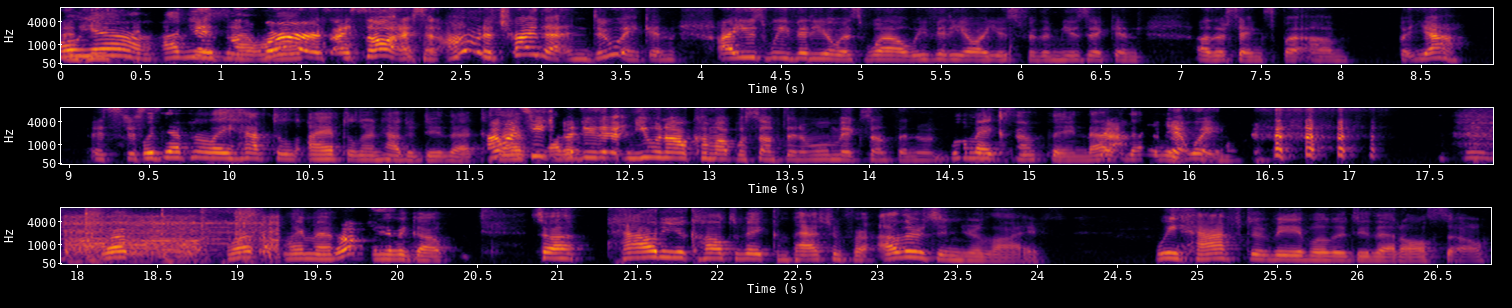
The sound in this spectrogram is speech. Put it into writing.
Oh, And yeah, I've used the that one. I saw it. I said, I'm going to try that in Doink. And I use WeVideo as well. WeVideo I use for the music and other things. But um, but yeah, it's just We definitely have to, I have to learn how to do that. I want to teach you lot to do that, and you and I'll come up with something, and we'll make something. and We'll make something. That, Yeah, that'll I can't wait. Whoop, whoop, wait a minute. Whoops. There we go. So how do you cultivate compassion for others in your life? We have to be able to do that also.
